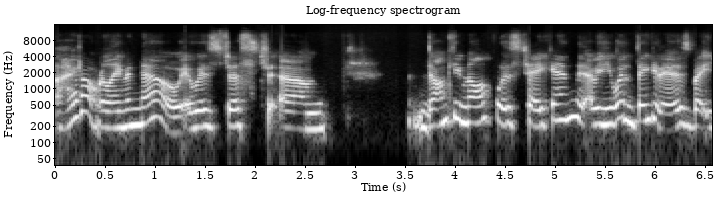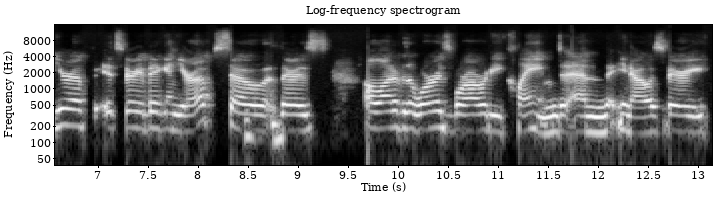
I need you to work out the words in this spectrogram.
I don't really even know. It was just um, donkey milk was taken. I mean, you wouldn't think it is, but Europe it's very big in Europe, so mm-hmm. there's a lot of the words were already claimed, and you know, it was very.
